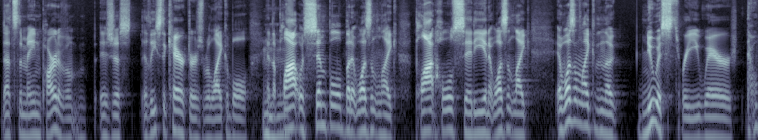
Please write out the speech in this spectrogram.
that's the main part of them is just at least the characters were likable and Mm-hmm. the plot was simple, but it wasn't like plot hole city, and it wasn't like it wasn't like in the newest three where No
